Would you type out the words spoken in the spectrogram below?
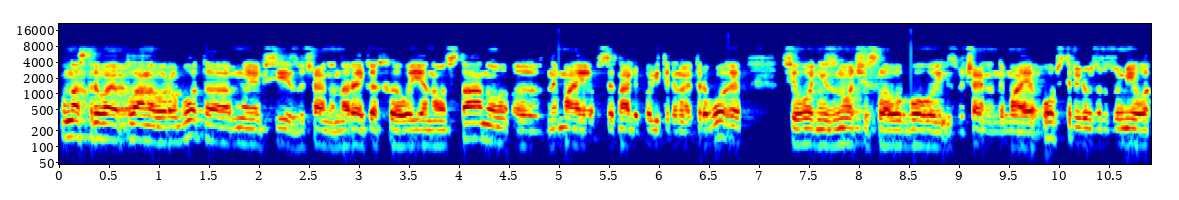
У нас триває планова робота. Ми всі, звичайно, на рейках воєнного стану. Е, Немає сигналів повітряної тривоги. Сьогодні з ночі, слава Богу, і звичайно немає обстрілів. Зрозуміло.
